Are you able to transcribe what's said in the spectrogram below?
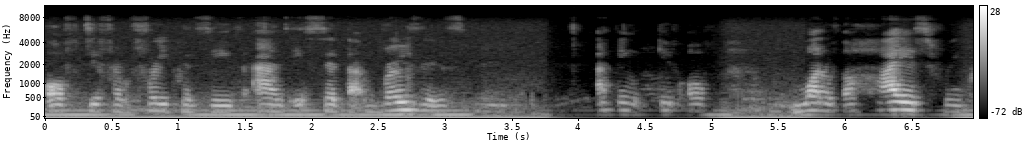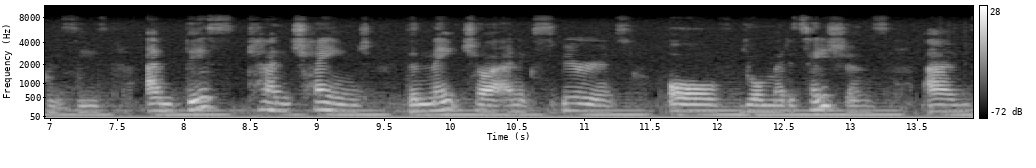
off different frequencies. And it said that roses, I think, give off one of the highest frequencies, and this can change the nature and experience of your meditations and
